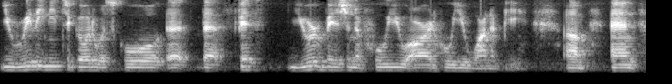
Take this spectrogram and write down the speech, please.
you really need to go to a school that that fits your vision of who you are and who you want to be. Um, and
